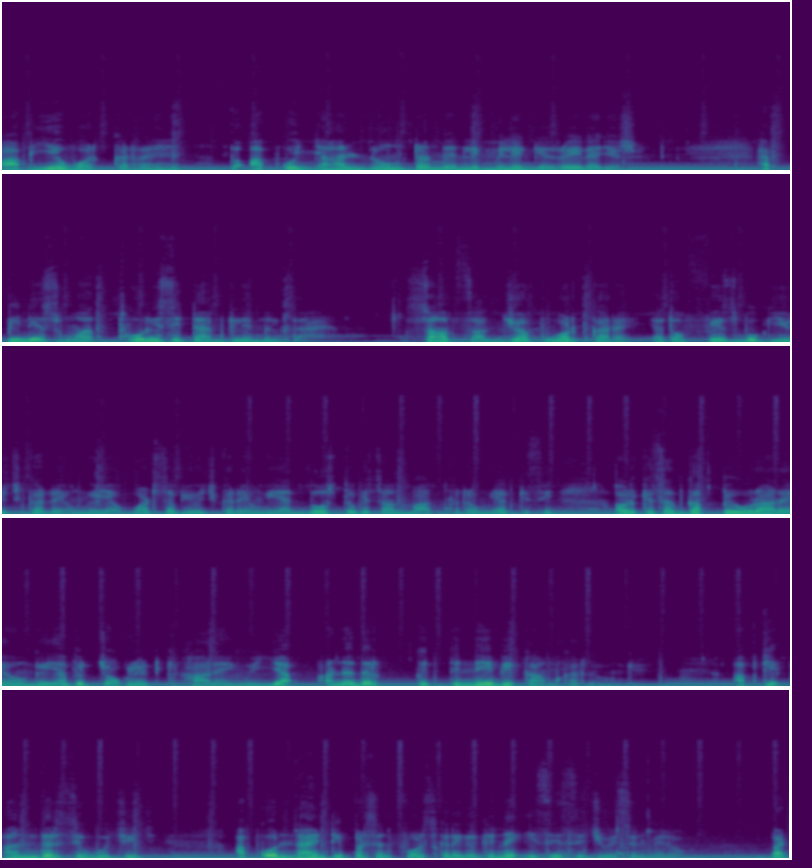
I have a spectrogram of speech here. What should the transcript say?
आप ये वर्क कर रहे हैं तो आपको यहाँ लॉन्ग टर्म में मिलेंगे रियलाइजेशन हैप्पीनेस वहाँ थोड़ी सी टाइम के लिए मिलता है। साथ साथ जो आप वर्क कर रहे हैं, या तो आप फेसबुक यूज़ कर रहे होंगे, या व्हाट्सअप यूज़ कर रहे होंगे, या दोस्तों के साथ बात कर रहे होंगे, या किसी और के साथ गप्पे उड़ा रहे होंगे, या फिर चॉकलेट खा रहे होंगे, या अनदर कितने भी काम कर रहे होंगे, आपके अंदर से वो चीज़ आपको 90 परसेंट फोर्स करेगा कि नहीं, इसी सिचुएशन में रहो। बट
